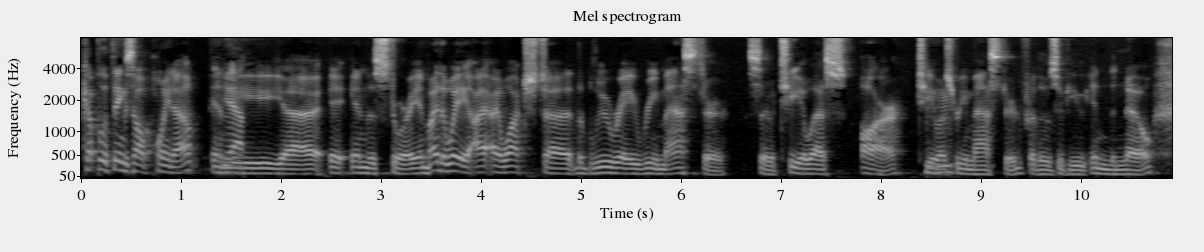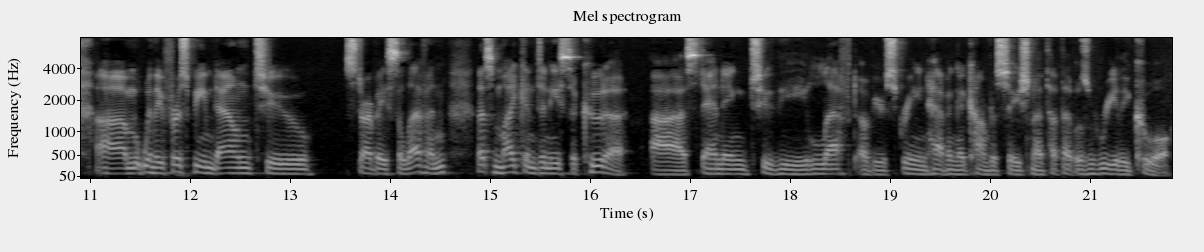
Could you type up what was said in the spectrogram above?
Couple of things I'll point out in Yeah. the uh, in the story. And by the way, I, I watched uh, the Blu-ray remaster, so TOS R, TOS remastered. For those of you in the know, um, when they first beamed down to Starbase Eleven, that's Mike and Denise Okuda. Uh, standing to the left of your screen having a conversation. I thought that was really cool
